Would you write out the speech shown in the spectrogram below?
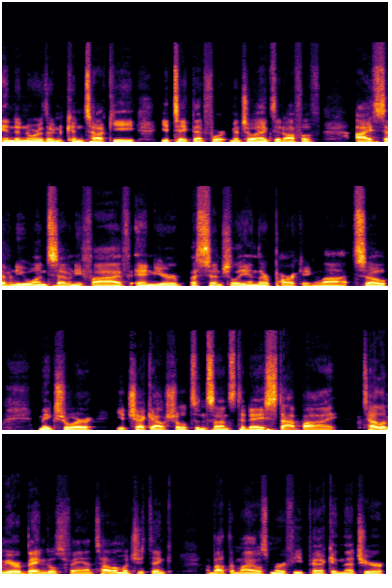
into northern Kentucky. You take that Fort Mitchell exit off of I 71 75, and you're essentially in their parking lot. So make sure you check out Schultz and Sons today. Stop by, tell them you're a Bengals fan, tell them what you think about the Myles Murphy pick and that you're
